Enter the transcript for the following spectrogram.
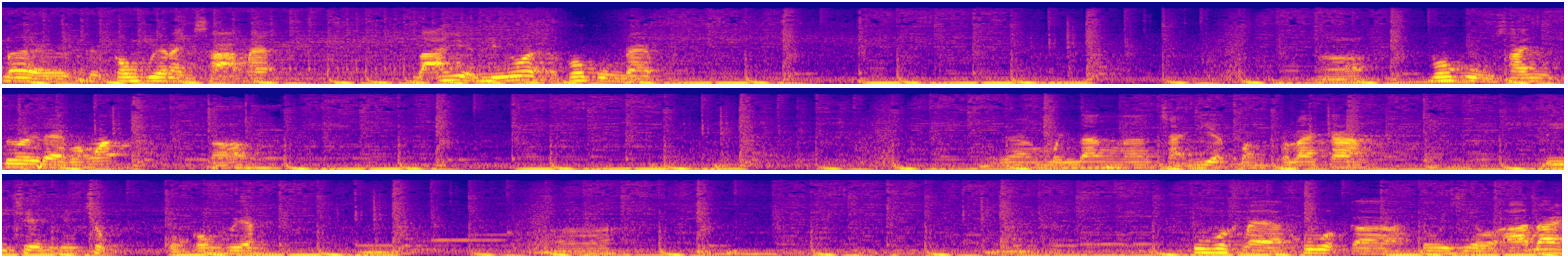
Đây là cái công viên ánh sáng này. Đã hiện hữu ấy, vô cùng đẹp. Đó vô cùng xanh tươi đẹp không ạ? Đó. Mình đang à, trải nghiệm bằng flycam đi trên cái trục của công viên. À, khu vực này là khu vực à, đồi diều. À đây.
